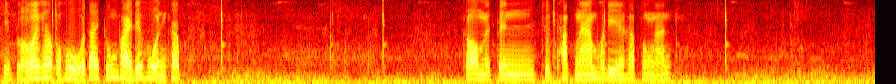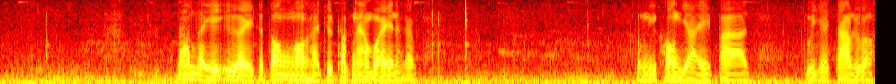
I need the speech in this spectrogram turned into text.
เรียบร้อยครับ โอ้โห ใต้ซุ้มไผ่ได้ผลครับ ก็มันเป็นจุดพักน้ำพอดีนะครับตรงนั้น น้ำไหลเอื่อยก็ต้องมองหาจุดพักน้ำไว้นะครับ ตรงนี้คลองใหญ่ปลาตัวใหญ่ตามหรือเปล่า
